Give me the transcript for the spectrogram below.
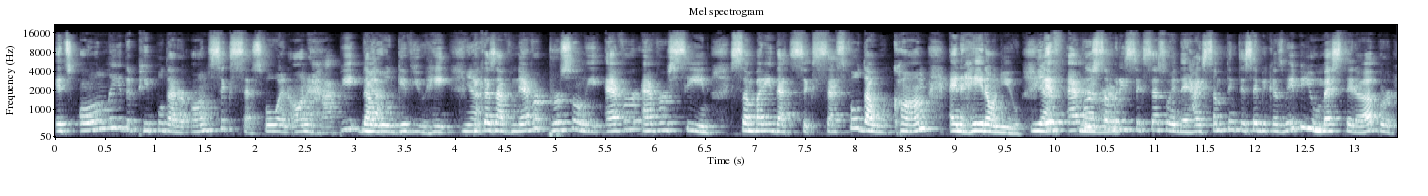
it's only the people that are unsuccessful and unhappy that Yeah. will give you hate. Yeah. Because I've never personally ever, ever seen somebody that's successful that will come and hate on you. Yeah, if ever never. somebody's successful and they have something to say because maybe you messed it up or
